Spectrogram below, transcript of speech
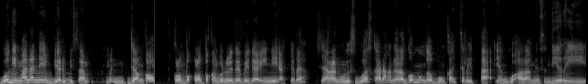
gue gimana nih biar bisa menjangkau kelompok-kelompok yang berbeda-beda ini? Akhirnya cara nulis gue sekarang adalah gue menggabungkan cerita yang gue alamin sendiri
